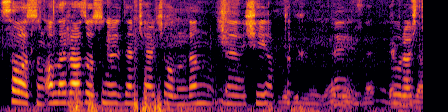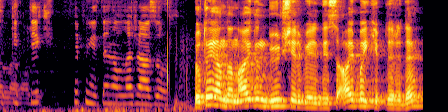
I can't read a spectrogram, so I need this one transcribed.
Sağ olsun Allah razı olsun Özlem Çerçioğlu'ndan e, şey yaptık. e, uğraştık gittik. Hepinizden Allah razı olsun. Öte yandan Aydın Büyükşehir Belediyesi AYBA ekipleri de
